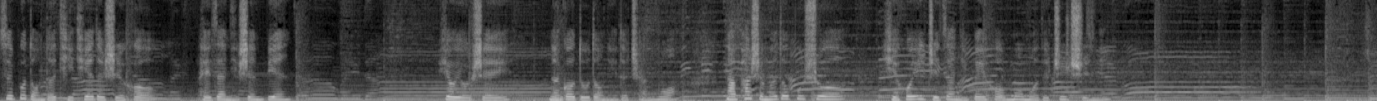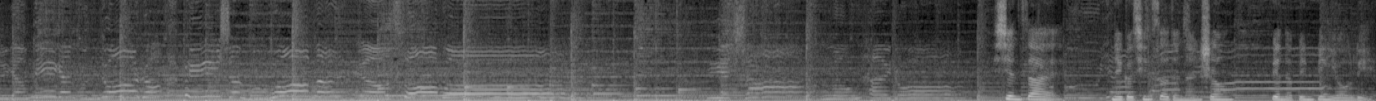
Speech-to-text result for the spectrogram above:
最不懂得体贴的时候陪在你身边？又有谁能够读懂你的沉默？哪怕什么都不说，也会一直在你背后默默的支持你。现在，那个青涩的男生变得彬彬有礼，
